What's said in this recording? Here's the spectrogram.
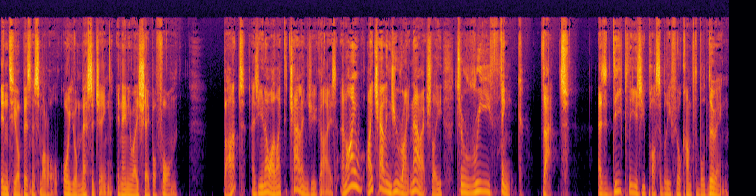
into your business model or your messaging in any way, shape, or form. But as you know, I like to challenge you guys. And I, I challenge you right now, actually, to rethink that as deeply as you possibly feel comfortable doing.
